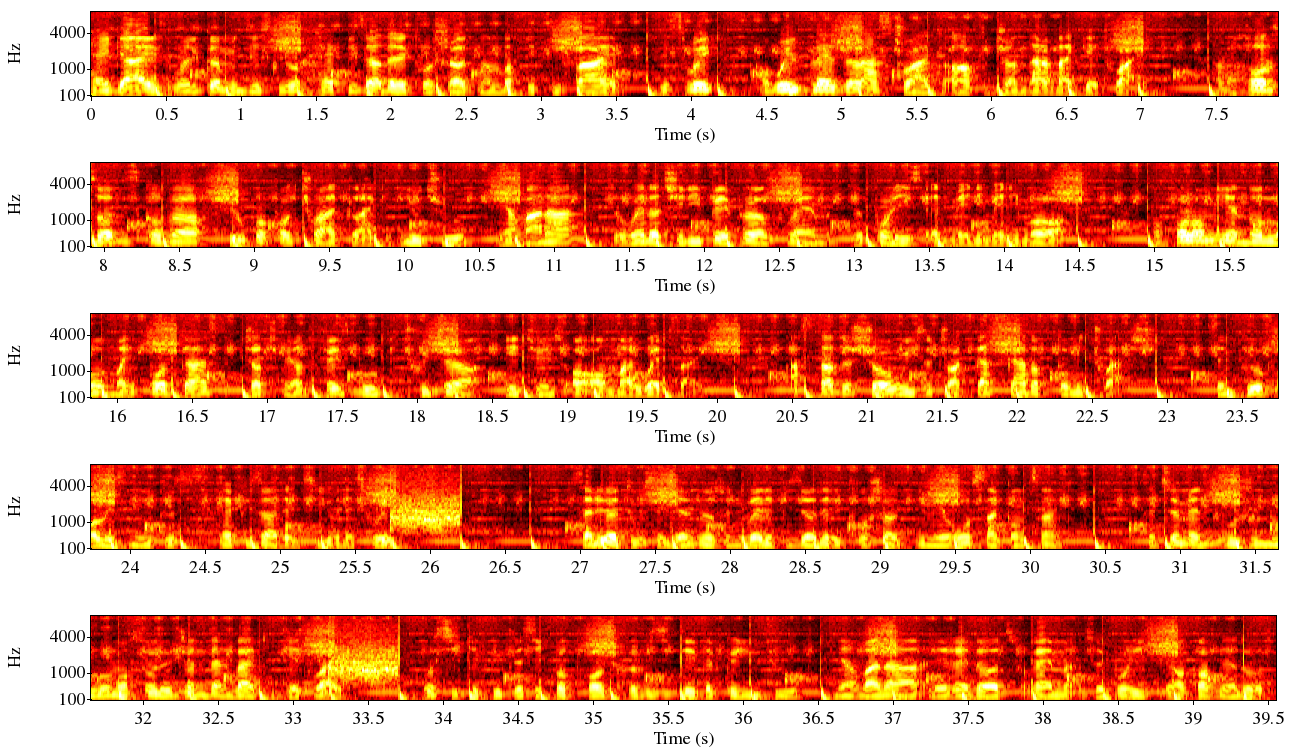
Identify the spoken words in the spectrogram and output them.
Hey guys, welcome in this new episode Electrochoc number 55. This week, I will play the last track of John Darby Right. I also discover few pop tracks like U2, Nirvana, The Hot Chili Peppers, Wham, The Police, and many, many more. So follow me and download my podcast, search me on Facebook, Twitter, iTunes, or on my website. I start the show with the track Cascade of Tommy Trash. Thank you for listening to this episode and see you next week. Salut à tous et bienvenue dans ce nouvel épisode Electrochoc numéro 55. Cette semaine, je vous joue le nouveau morceau de John Dalbach, Get Wild. Aussi quelques classiques pop rock revisités tels que YouTube, Nirvana, les Red Hot, Rem, The Police et encore bien d'autres.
